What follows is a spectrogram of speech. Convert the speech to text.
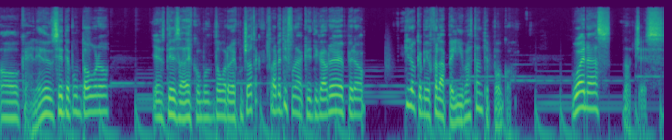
Ok, le doy un 7.1. Y a ustedes como un tomo escuchado. Realmente fue una crítica breve, pero. Y lo que me dijo la peli, bastante poco. Buenas noches.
